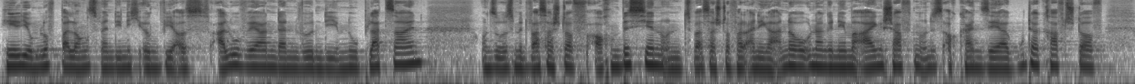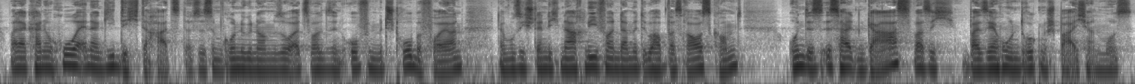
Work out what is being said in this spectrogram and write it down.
Helium-Luftballons. Wenn die nicht irgendwie aus Alu wären, dann würden die im Nu platt sein. Und so ist mit Wasserstoff auch ein bisschen. Und Wasserstoff hat einige andere unangenehme Eigenschaften und ist auch kein sehr guter Kraftstoff, weil er keine hohe Energiedichte hat. Das ist im Grunde genommen so, als wollen Sie den Ofen mit Stroh befeuern. Da muss ich ständig nachliefern, damit überhaupt was rauskommt. Und es ist halt ein Gas, was ich bei sehr hohen Drucken speichern muss.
